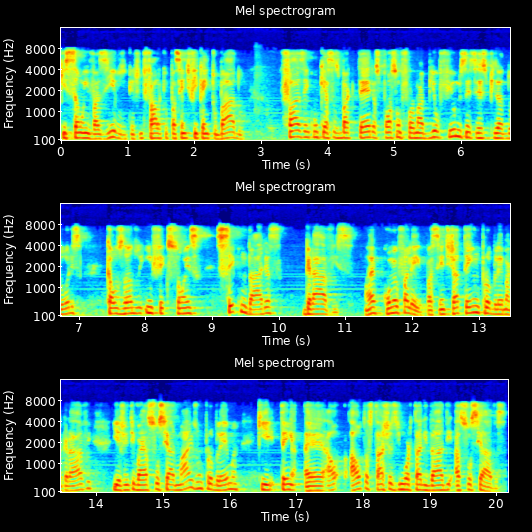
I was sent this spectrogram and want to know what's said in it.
que são invasivos, que a gente fala que o paciente fica entubado, fazem com que essas bactérias possam formar biofilmes nesses respiradores, causando infecções secundárias graves. Né? Como eu falei, o paciente já tem um problema grave e a gente vai associar mais um problema que tem é, altas taxas de mortalidade associadas.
